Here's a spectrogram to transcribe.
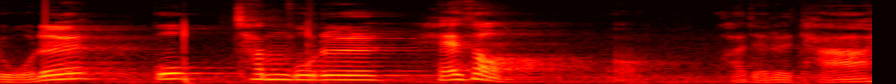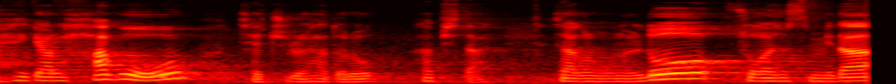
요거를 꼭 참고를 해서 어, 과제를 다 해결하고 제출을 하도록 합시다. 자, 그럼 오늘도 수고하셨습니다.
